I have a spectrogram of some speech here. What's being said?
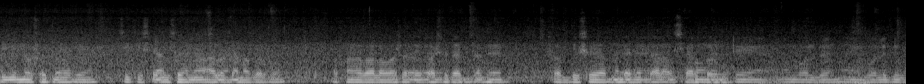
বিভিন্ন ওষুধ নিয়ে চিকিৎসা বিষয় নিয়ে আলোচনা করব। আপনারা ভালোবাসাতে পাশে থাকবেন। সব বিষয়ে আপনাদের সাথে শেয়ার করব। বলবেন আমি বলে দিব।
